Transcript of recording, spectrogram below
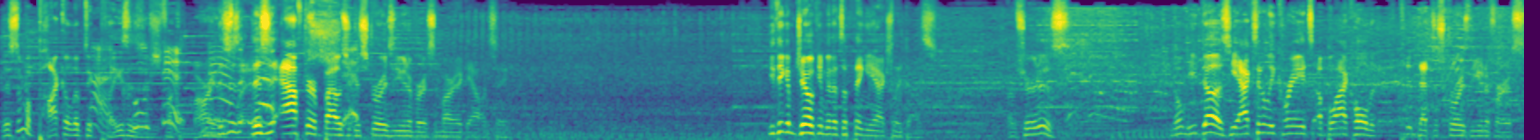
There's some apocalyptic Yeah, places cool in shit. fucking Mario. this is Land. this is after Bowser Shit. destroys the universe in Mario Galaxy. You think I'm joking, but that's a thing he actually does. I'm sure it is. No, he does. He accidentally creates a black hole that, that destroys the universe.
